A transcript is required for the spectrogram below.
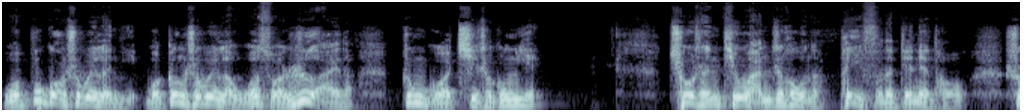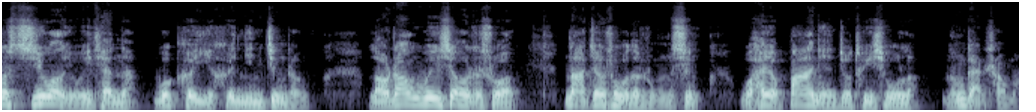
我不光是为了你，我更是为了我所热爱的中国汽车工业。秋晨听完之后呢，佩服的点点头，说：“希望有一天呢，我可以和您竞争。”老张微笑着说：“那将是我的荣幸。我还有八年就退休了，能赶上吗？”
